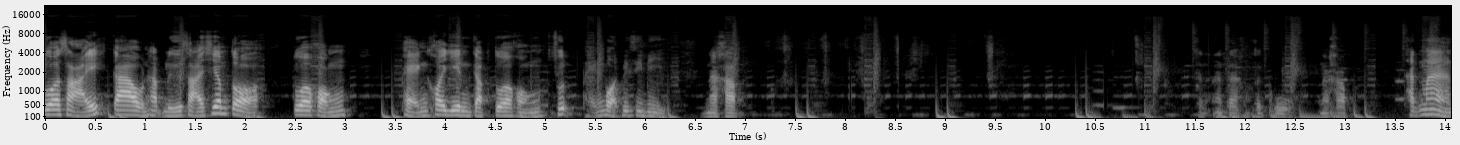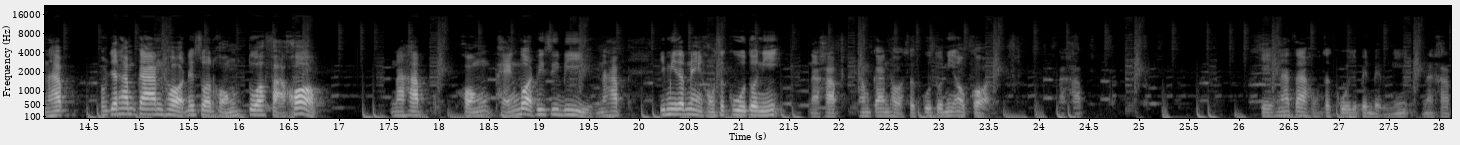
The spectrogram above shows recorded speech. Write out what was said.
ตัวสายกาวนะครับ หรือสายเชื่อมต่อตัวของแผงคอยเย็นกับตัวของชุดแผงบอร์ด PCB นะครับหน้าตาของสกรูนะครับ ถัดมานะครับ ผมจะทำการถอดในส่วนของตัวฝาครอบ นะครับของแผงบอร์ด PCB นะครับที่มีตำแหน่งของสกรูตัวนี้นะครับทำการถอดสกรูตัวนี้ออกก่อนนะครับโอเคหน้าตาของสกรูจะเป็นแบบนี้นะครับ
